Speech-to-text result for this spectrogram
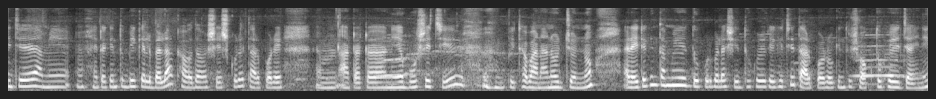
এই যে আমি, এটা কিন্তু বিকেলবেলা খাওয়া দাওয়া শেষ করে তারপরে আটাটা নিয়ে বসেছি পিঠা বানানোর জন্য। আর এটা কিন্তু আমি দুপুরবেলা সিদ্ধ করে রেখেছি, তারপরও কিন্তু শক্ত হয়ে যায়নি।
